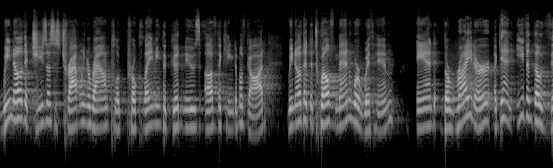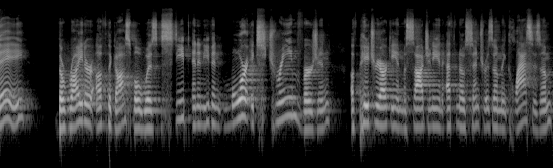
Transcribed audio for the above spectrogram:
We know that Jesus is traveling around pro- proclaiming the good news of the kingdom of God. We know that the 12 men were with him, and the writer, again, even though they, the writer of the gospel, was steeped in an even more extreme version of patriarchy and misogyny and ethnocentrism and classism,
